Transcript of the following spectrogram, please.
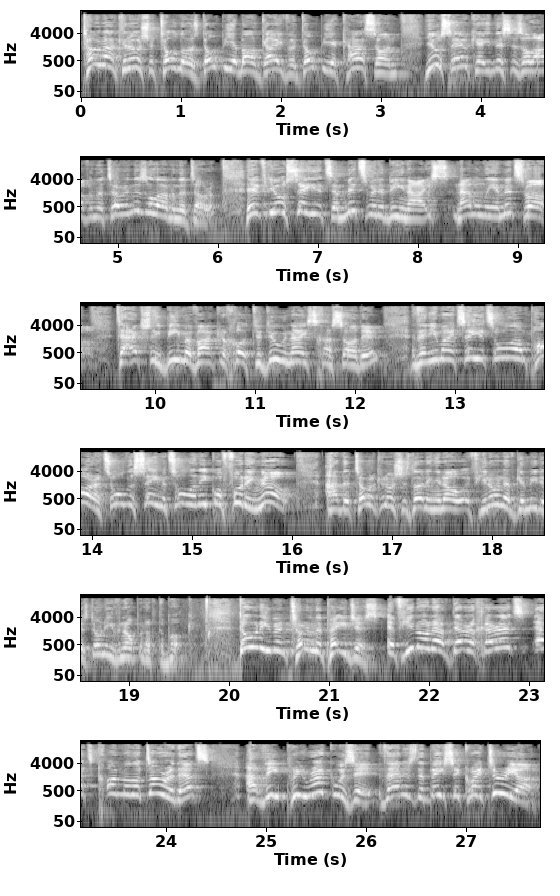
Torah Kedosha told us, don't be about gaiva, don't be a kason, you'll say, okay, this is a love in the Torah and this is a love in the Torah. If you'll say it's a mitzvah to be nice, not only a mitzvah to actually be mavakrachot, to do nice chasadim, then you might say it's all on par, it's all the same, it's all on equal footing. No. Uh, the Torah Kedosha is letting you know, if you don't have Gemidas, don't even open up the book. Don't even turn the pages. If you don't have Derech Eretz, that's Kon Torah. That's uh, the prerequisite. That is the basic criteria.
